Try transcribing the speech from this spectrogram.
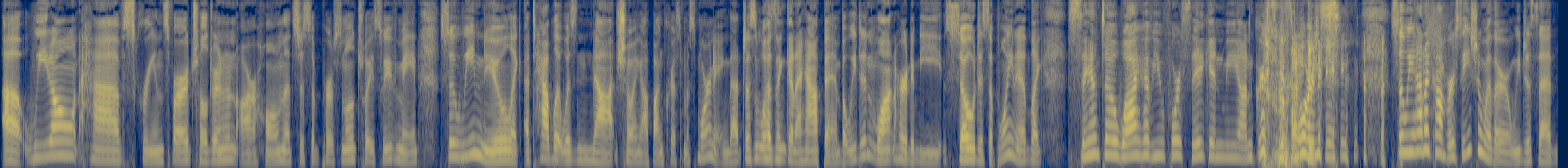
Uh, we don't have screens for our children in our home. That's just a personal choice we've made. So we knew like a tablet was not showing up on Christmas morning. That just wasn't going to happen. But we didn't want her to be so disappointed. Like, Santa, why have you forsaken me on Christmas right. morning? so we had a conversation with her and we just said,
